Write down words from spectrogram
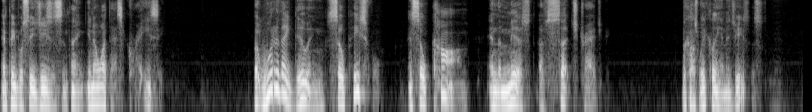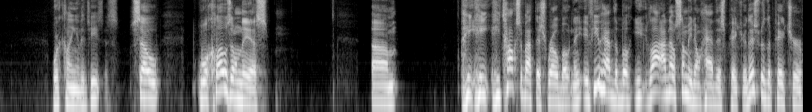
And people see Jesus and think, you know what, that's crazy. But what are they doing so peaceful and so calm in the midst of such tragedy? Because we're clinging to Jesus. We're clinging to Jesus. So we'll close on this. Um, he, he, he talks about this rowboat. And if you have the book, you, I know some of you don't have this picture. This was the picture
